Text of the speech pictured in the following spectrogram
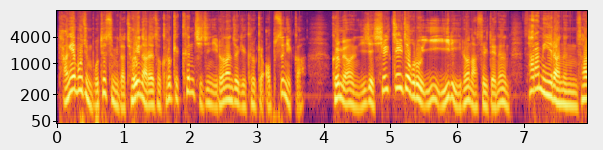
당해보진 못했습니다. 저희 나라에서 그렇게 큰 지진이 일어난 적이 그렇게 없으니까. 그러면 이제 실질적으로 이 일이 일어났을 때는 사람이라는 사,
